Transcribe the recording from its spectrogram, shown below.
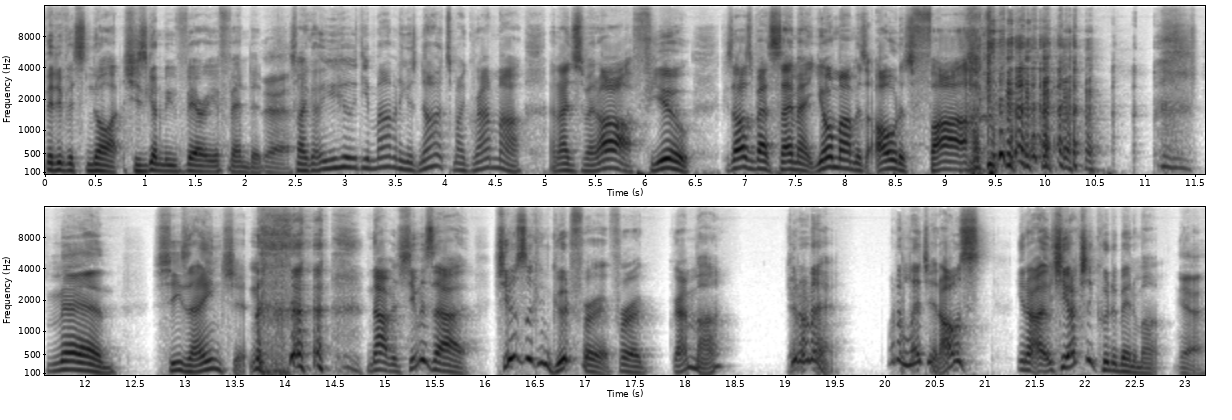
but if it's not, she's going to be very offended. Yeah. So I go, Are you here with your mum? And he goes, No, it's my grandma. And I just went, Oh, phew. Because I was about to say, mate, your mum is old as fuck. Man, she's ancient. no, but she was uh she was looking good for for a grandma. Good on her. What a legend. I was, you know, she actually could have been a mum. Yeah.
